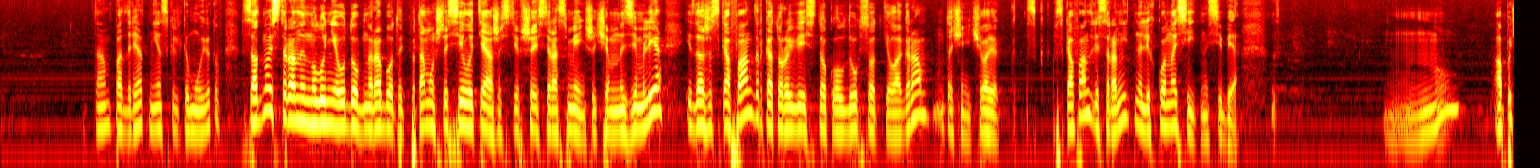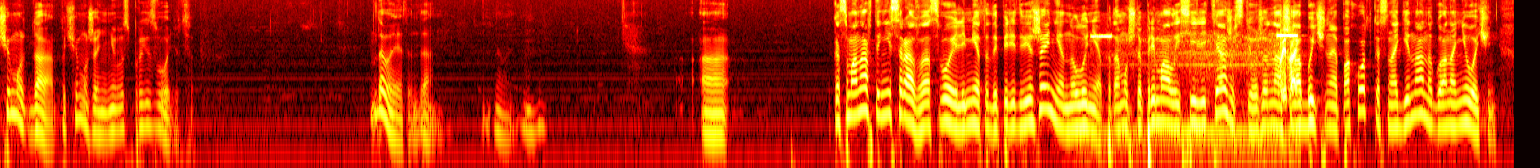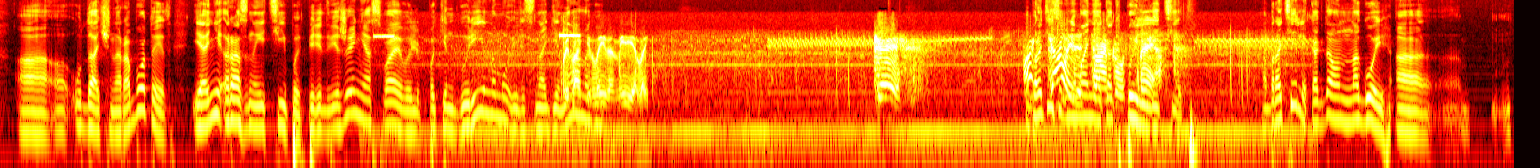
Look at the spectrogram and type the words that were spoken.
Там подряд несколько мувиков. С одной стороны, на Луне удобно работать, потому что сила тяжести в 6 раз меньше, чем на Земле. И даже скафандр, который весит около 200 килограмм, ну, точнее, человек в скафандре сравнительно легко носить на себе. Ну, а почему, да, почему же они не воспроизводятся? Давай это, да. Давай. Угу. А, космонавты не сразу освоили методы передвижения на Луне, потому что при малой силе тяжести уже наша обычная походка с ноги на ногу, она не очень а, удачно работает, и они разные типы передвижения осваивали по кенгуриному или с ноги на ногу. Обратите внимание, как пыль летит. Обратили, когда он ногой а,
